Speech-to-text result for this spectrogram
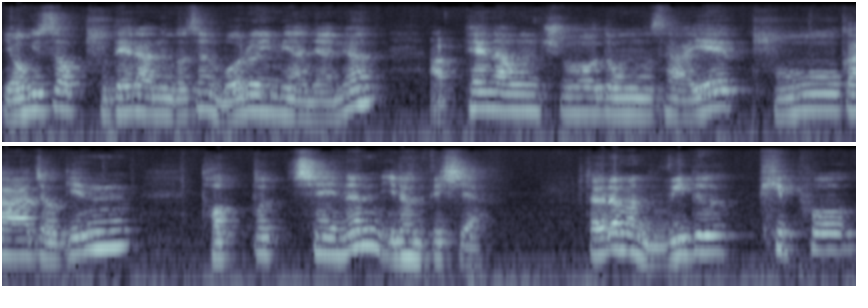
여기서 부대라는 것은 뭘 의미하냐면 앞에 나온 주어 동사의 부가적인 덧붙이는 이런 뜻이야. 자 그러면 with people,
